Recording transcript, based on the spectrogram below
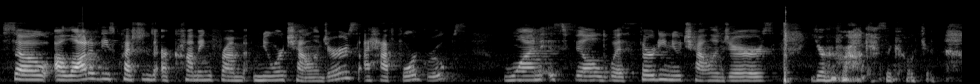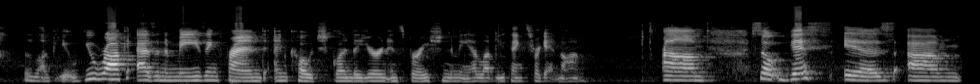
So a lot of these questions are coming from newer challengers. I have four groups. One is filled with 30 new challengers. You're a rock as a coach. I love you. You rock as an amazing friend and coach, Glenda. You're an inspiration to me. I love you. Thanks for getting on. Um, so this is um,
